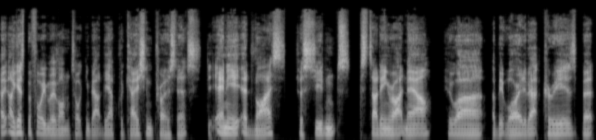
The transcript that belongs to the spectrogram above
I, I guess before we move on to talking about the application process, any advice for students studying right now who are a bit worried about careers, but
